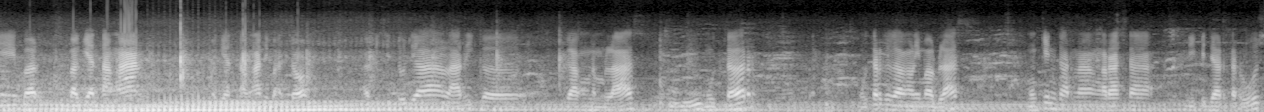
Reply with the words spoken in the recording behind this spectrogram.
di ba- bagian tangan. Bagian tangan dibacok dia lari ke gang 16 muter muter ke gang 15 mungkin karena ngerasa dikejar terus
